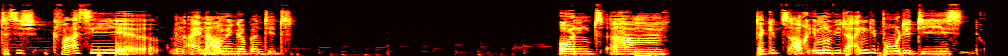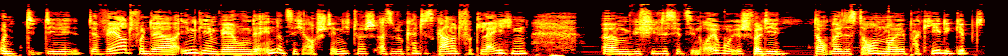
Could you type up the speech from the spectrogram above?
Das ist quasi äh, ein einarmiger Bandit. Und ähm, da gibt's auch immer wieder Angebote, die und die, der Wert von der Ingame-Währung, der ändert sich auch ständig. Du hast, also du kannst es gar nicht vergleichen, ähm, wie viel das jetzt in Euro ist, weil die, weil das dauernd neue Pakete gibt.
